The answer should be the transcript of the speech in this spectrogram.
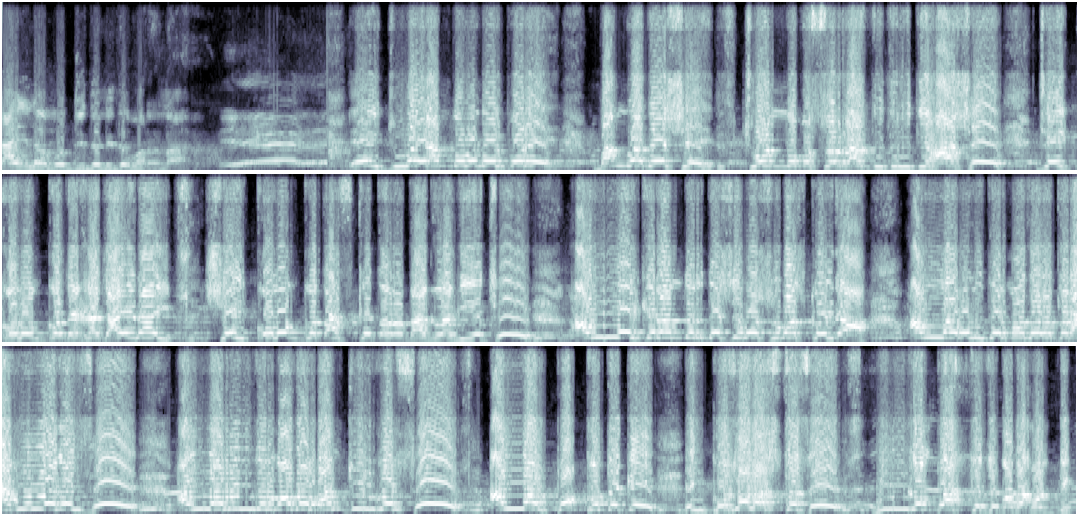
তাই না মসজিদে নিতে পারে না। এই জুলাই আন্দোলনের পরে বাংলাদেশে চুয়ান্ন বছর রাজনীতির ইতিহাসে যেই কলঙ্ক দেখা যায় নাই, সেই কলঙ্ক আজকে তারা দাগ লাগিয়েছে। কেরামদের দেশে বসবাস কইরা আল্লাহ রলিদের মাদার তার আগুন লাগাইছে আল্লাহ রলিদের মাদার ভাঙচুর করছে, আল্লাহর পক্ষ থেকে এই গজল আসতেছে, ভূমিকম্প আসতেছে কথা ঠিক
